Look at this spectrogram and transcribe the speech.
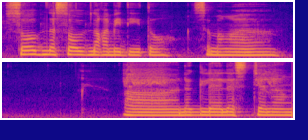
Solve na solve na kami dito sa mga ah naglelas dyan ng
